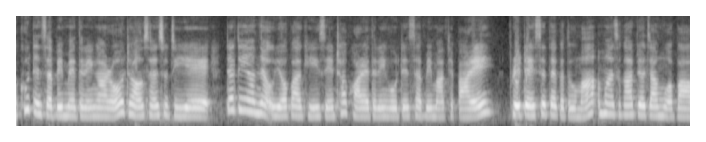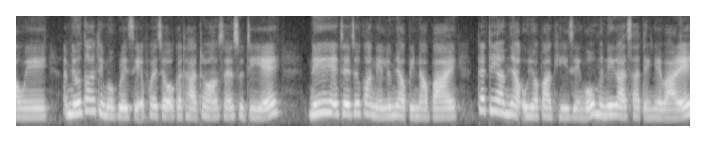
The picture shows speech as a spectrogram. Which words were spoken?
အခုတင်ဆက်ပေးမယ့်သတင်းကတော့ဒေါအောင်ဆန်းစုကြည်ရဲ့တတိယမြောက်ဥရောပခီးစဉ်ထွက်ခွာတဲ့သတင်းကိုတင်ဆက်ပေးမှာဖြစ်ပါတယ်။ဗြိတိန်စစ်တပ်ကတူမှအမှားစကားပြောကြားမှုအပါအဝင်အမျိုးသားဒီမိုကရေစီအဖွဲ့ချုပ်ဥက္ကဋ္ဌဒေါအောင်ဆန်းစုကြည်ရဲ့နေအကျေကျုပ်ကနေလွတ်မြောက်ပြီးနောက်ပိုင်းတတိယမြောက်ဥရောပခီးစဉ်ကိုမနေ့ကစတင်ခဲ့ပါတယ်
